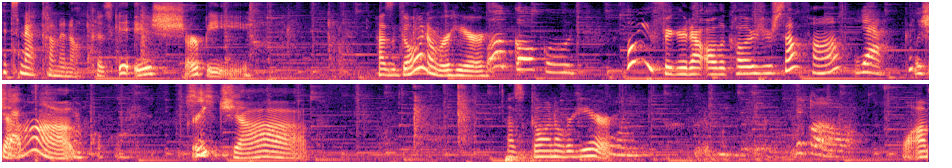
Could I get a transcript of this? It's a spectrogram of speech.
it's not coming off because it is Sharpie. How's it going over here? Look, go good. Oh, you figured out all the colors yourself, huh? Yeah. Good job. Great job. How's it going over here? Well, I'm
